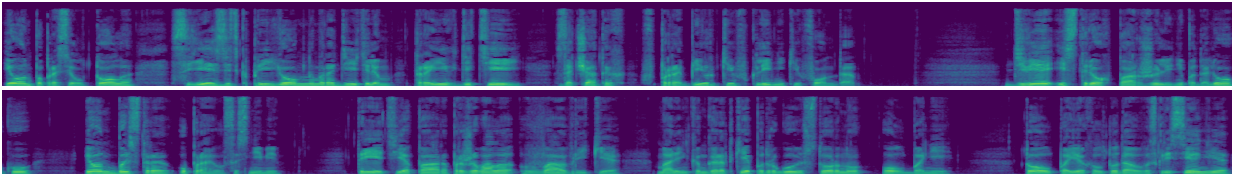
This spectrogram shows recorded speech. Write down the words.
и он попросил Тола съездить к приемным родителям троих детей, зачатых в пробирке в клинике фонда. Две из трех пар жили неподалеку, и он быстро управился с ними. Третья пара проживала в Ваврике, маленьком городке по другую сторону Олбани. Тол поехал туда в воскресенье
